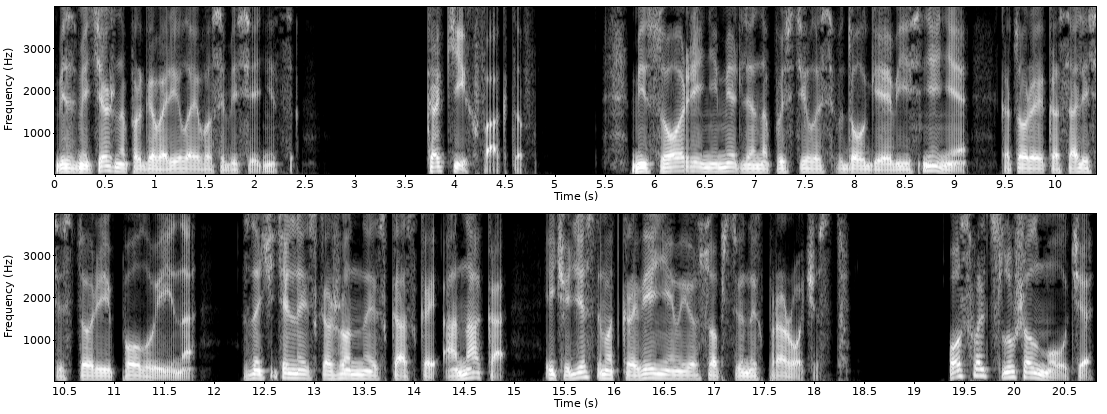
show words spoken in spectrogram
безмятежно проговорила его собеседница. «Каких фактов?» Мисс Орри немедленно пустилась в долгие объяснения, которые касались истории Полуина, значительно искаженной сказкой Анака и чудесным откровением ее собственных пророчеств. Освальд слушал молча,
